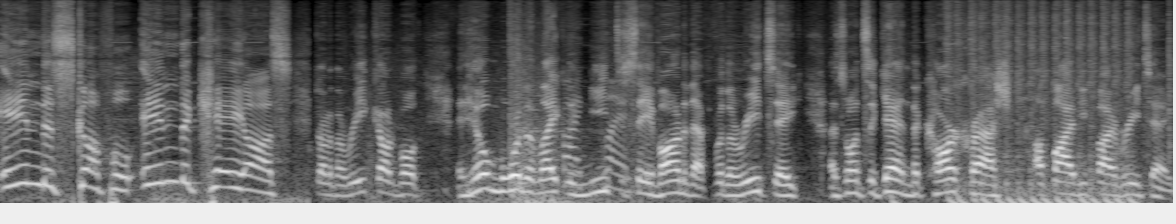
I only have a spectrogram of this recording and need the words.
in the scuffle, in the chaos. Start of the recon bolt, and he'll more than likely need to save onto that for the retake, as once again, the car crash, a 5v5 retake.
